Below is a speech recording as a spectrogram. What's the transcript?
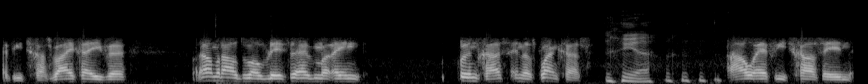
even iets gas bijgeven. Maar de andere automobilisten hebben maar één punt gas en dat is plankgas. ja. Hou even iets gas in,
